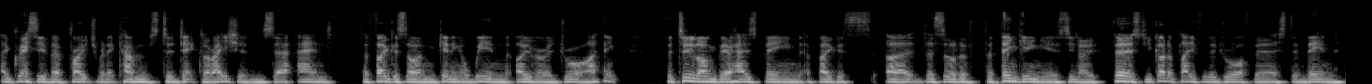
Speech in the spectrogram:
aggressive approach when it comes to declarations uh, and the focus on getting a win over a draw. I think for too long there has been a focus. Uh, the sort of the thinking is, you know, first you got to play for the draw first, and then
